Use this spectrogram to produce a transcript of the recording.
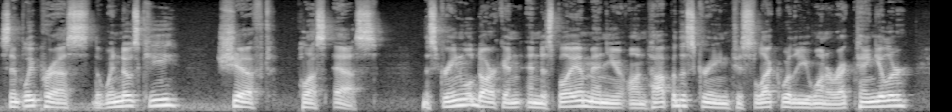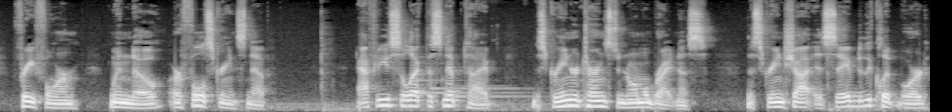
simply press the Windows key, Shift, plus S. The screen will darken and display a menu on top of the screen to select whether you want a rectangular, freeform, window, or full screen snip. After you select the snip type, the screen returns to normal brightness. The screenshot is saved to the clipboard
